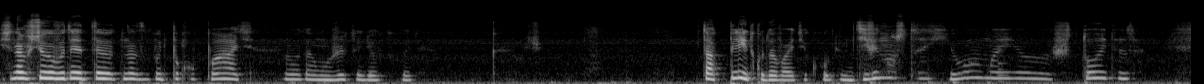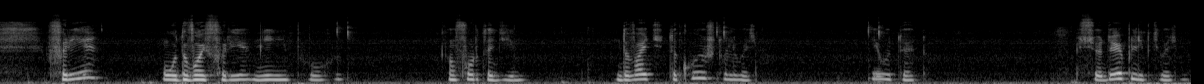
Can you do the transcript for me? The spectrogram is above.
Если нам все вот это вот надо будет покупать. Ну, там мужик идет какой-то. Короче. Так, плитку давайте купим. 90, ё-моё, что это за... Фре? О, давай фре, мне неплохо. Комфорт один. Давайте такую, что ли, возьмем. И вот эту. Все, две плитки возьмем.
